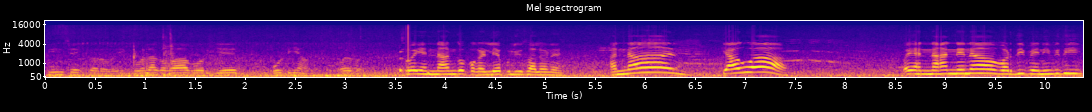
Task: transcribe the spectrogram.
सीन चेक करो भाई गोला कबाब और ये बोटियाँ। भाई। भाई अन्नान को पकड़ लिया पुलिस वालों ने। अन्नान क्या हुआ? भाई अन्नान ने ना वर्दी पहनी हुई थी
